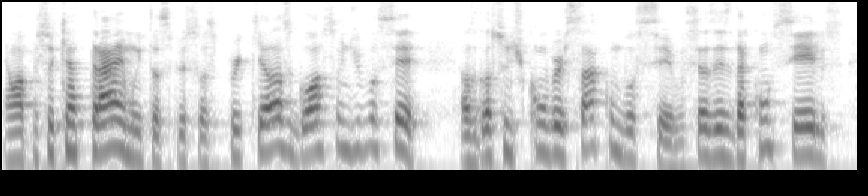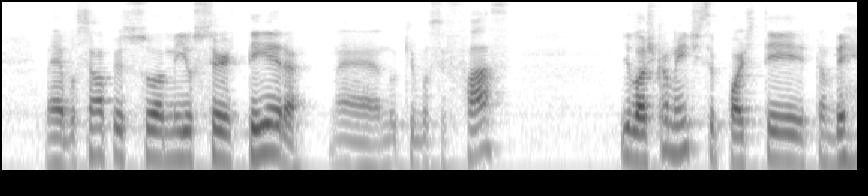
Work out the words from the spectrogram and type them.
é uma pessoa que atrai muitas pessoas, porque elas gostam de você, elas gostam de conversar com você. Você às vezes dá conselhos, né? Você é uma pessoa meio certeira né, no que você faz. E logicamente você pode ter também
